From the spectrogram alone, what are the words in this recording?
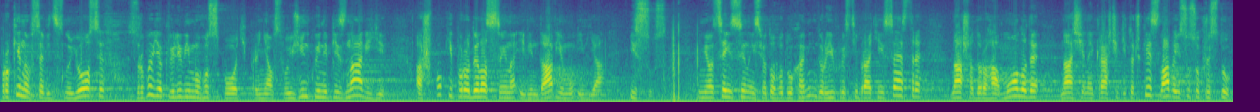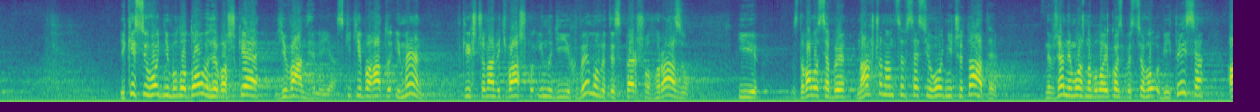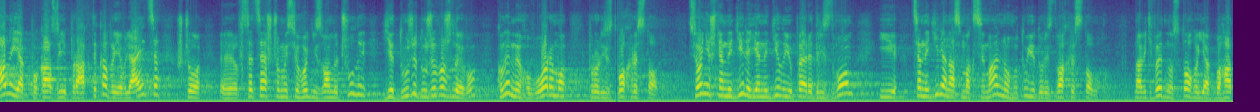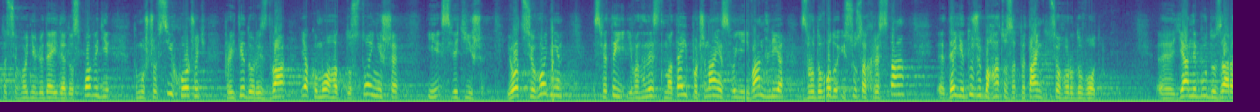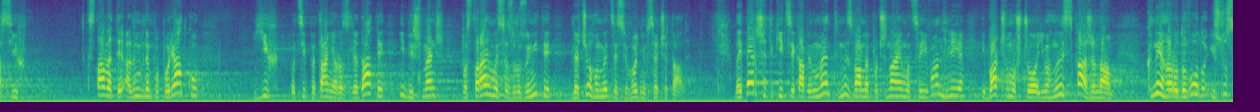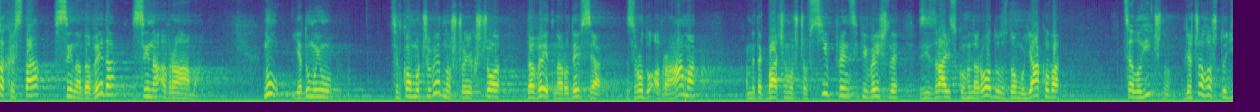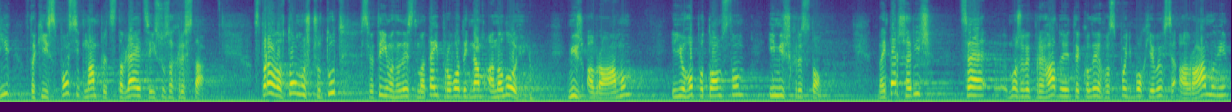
Прокинувся від сну Йосиф, зробив, як велів йому Господь, прийняв свою жінку і не пізнав її, аж поки породила сина, і він дав йому ім'я Ісус. Ім'я Отця і Сина і Святого Духа. Амінь. Дорогі Христі, браті і сестри, наша дорога молоде, наші найкращі діточки, слава Ісусу Христу! Яке сьогодні було довге, важке Євангеліє, скільки багато імен, таких, що навіть важко іноді їх вимовити з першого разу. І здавалося би, нащо нам це все сьогодні читати? Невже не можна було якось без цього обійтися? Але як показує практика, виявляється, що е, все це, що ми сьогодні з вами чули, є дуже дуже важливо, коли ми говоримо про Різдво Христове. Сьогоднішня неділя є неділею перед Різдвом, і ця неділя нас максимально готує до Різдва Христового. Навіть видно з того, як багато сьогодні людей йде до сповіді, тому що всі хочуть прийти до Різдва якомога достойніше і святіше. І от сьогодні святий євангелист Матей починає своє Євангеліє з родоводу Ісуса Христа, е, де є дуже багато запитань до цього родоводу. Е, Я не буду зараз їх ставити, але ми будемо по порядку їх оці питання розглядати і більш-менш постараємося зрозуміти, для чого ми це сьогодні все читали. Найперший такий цікавий момент, ми з вами починаємо це Євангеліє і бачимо, що Євангелист каже нам книга родоводу Ісуса Христа, сина Давида, сина Авраама. Ну, я думаю, цілком очевидно, що якщо Давид народився з роду Авраама, а ми так бачимо, що всі, в принципі, вийшли з ізраїльського народу, з дому Якова, це логічно. Для чого ж тоді в такий спосіб нам представляється Ісуса Христа? Справа в тому, що тут святий Євангелист Матей проводить нам аналогію між Авраамом і його потомством, і між Христом. Найперша річ, це, може, ви пригадуєте, коли Господь Бог явився Авраамові,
